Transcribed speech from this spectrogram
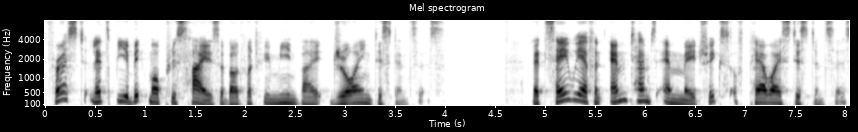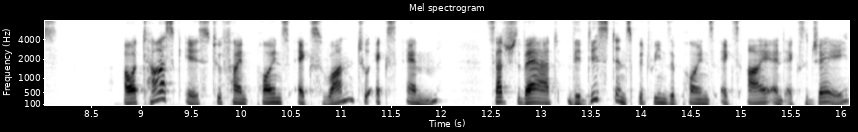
First, let's be a bit more precise about what we mean by drawing distances. Let's say we have an m times m matrix of pairwise distances. Our task is to find points x1 to xm such that the distance between the points xi and xj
